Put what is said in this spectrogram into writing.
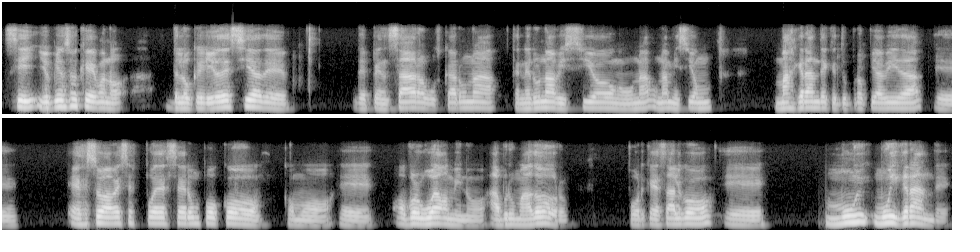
Sí, yo pienso que, bueno, de lo que yo decía de, de pensar o buscar una, tener una visión o una, una misión más grande que tu propia vida, eh, eso a veces puede ser un poco como eh, overwhelming o abrumador, porque es algo eh, muy, muy grande.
